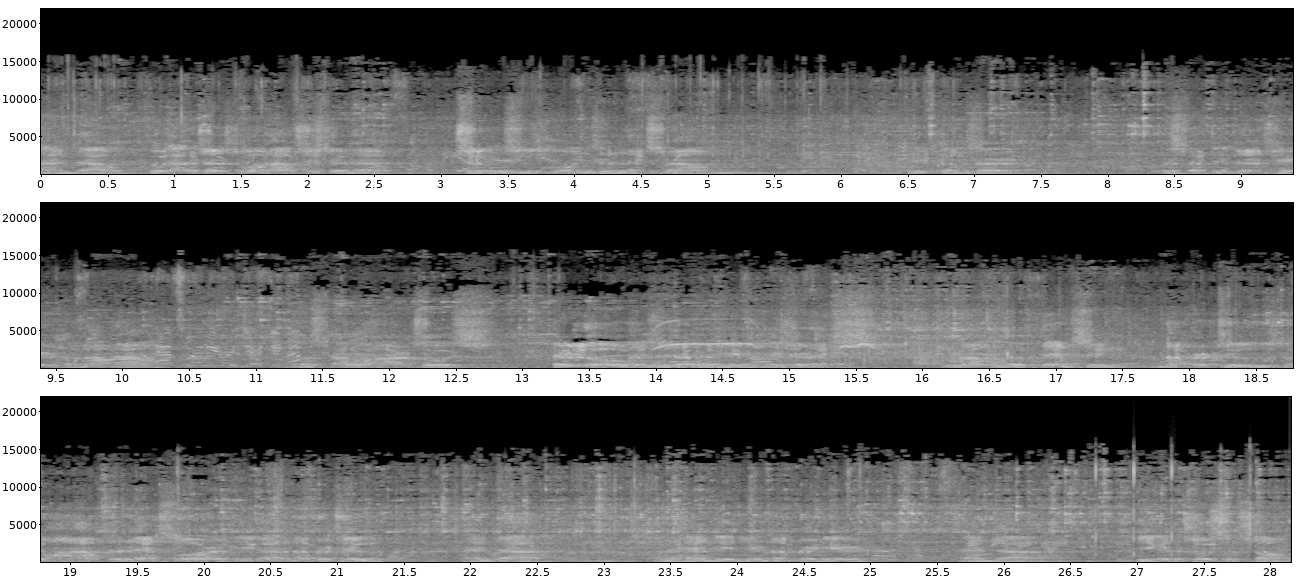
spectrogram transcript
And uh, got a judge going out. She's gonna choose who's going to the next round. Here comes our respected judge here coming out now. That's kind of a hard choice. Here we go, ladies and gentlemen. Here is your next round of dancing. Number twos, come on out to the dance floor if you got a number two. And uh, hand in your number here. And uh, you get a choice of song.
